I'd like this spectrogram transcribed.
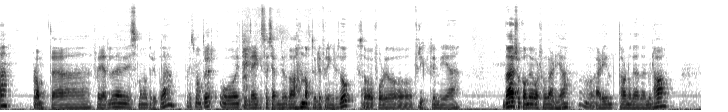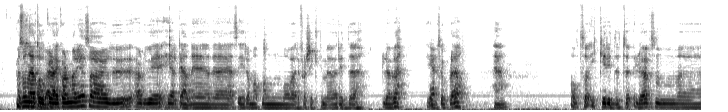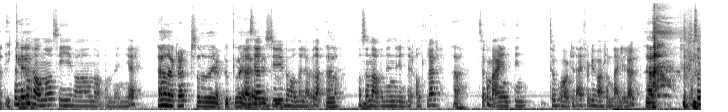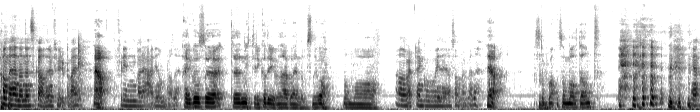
Planteforedle det hvis man har tro på det. Hvis man tør. Og i tillegg så kommer det jo da naturlig foryngelse opp. Så får du jo fryktelig mye der. Så kan du i hvert fall velge. Og elgen tar nå det den vil ha. Men sånn Så jeg tolker deg, Karen Marie, så er du, er du helt enig i det jeg sier om at man må være forsiktig med å rydde løvet i Ja. ungskogpleia? Altså ikke rydde løv som uh, ikke Men det kan ha noe å si hva naboen din gjør. Ja, det er klart, så det hjelper jo ikke hva La jeg oss si at hvis- du beholder løvet, da. ja, Og så naboen din rydder alt løv. ja, Så kommer elgen din til å gå over til deg, for du har sånn deilig løv. ja, Og så kan det hende den skader en furu på veien. ja. Fordi den bare er i området. Ergo så det nytter ikke å drive med det her på eiendomsnivå. Man må Det hadde vært en god idé å samarbeide. Ja. Som, Mm. som alt annet. ja.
